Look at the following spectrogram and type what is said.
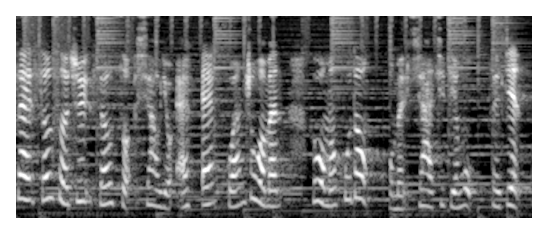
在搜索区搜索“校友 FM”，关注我们，和我们互动。我们下期节目再见。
